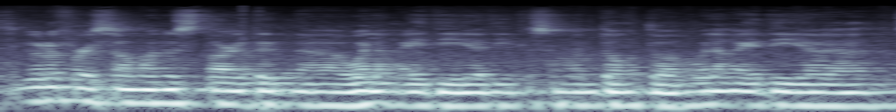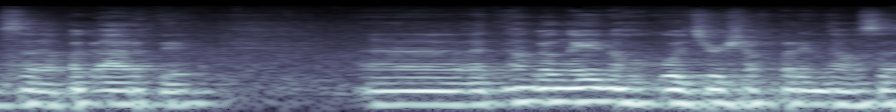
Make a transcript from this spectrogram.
siguro for someone who started na walang idea dito sa mundong to, walang idea sa pag-arte, ah, at hanggang ngayon ako culture shock pa rin ako sa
